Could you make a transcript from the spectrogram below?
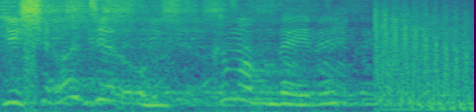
You sure do. Come on, baby.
